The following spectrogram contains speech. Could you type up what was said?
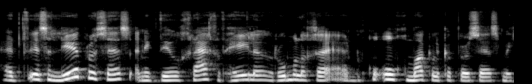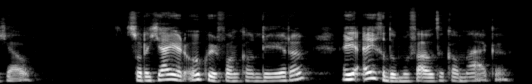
Het is een leerproces en ik deel graag het hele rommelige en ongemakkelijke proces met jou. Zodat jij er ook weer van kan leren en je eigen domme fouten kan maken.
